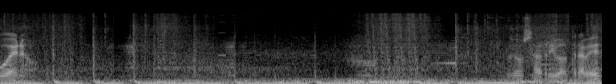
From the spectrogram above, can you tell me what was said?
Bueno. Vamos arriba otra vez.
